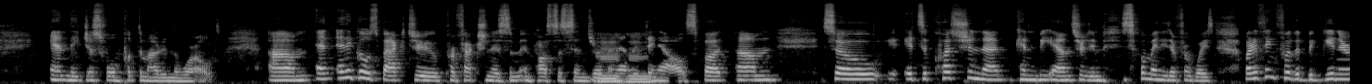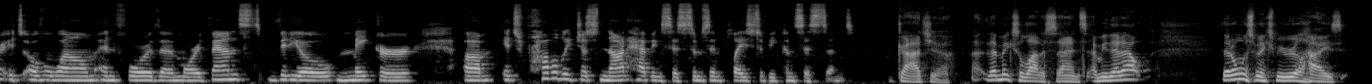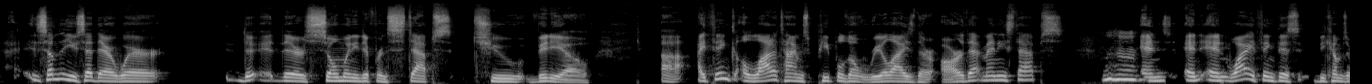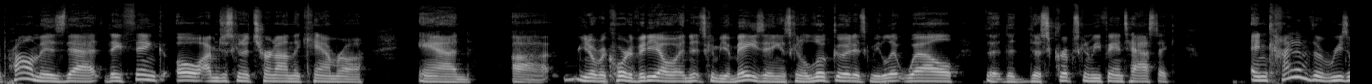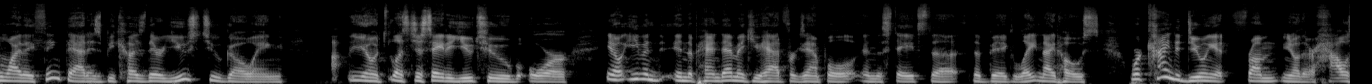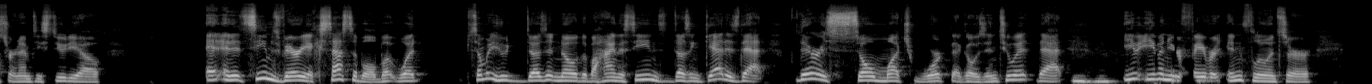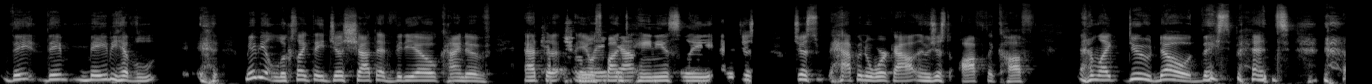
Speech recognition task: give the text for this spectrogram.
and they just won't put them out in the world. Um, and and it goes back to perfectionism, imposter syndrome, mm-hmm. and everything else. But um, so it's a question that can be answered in so many different ways. But I think for the beginner, it's overwhelm, and for the more advanced video maker, um, it's probably just not having systems in place to be consistent. Gotcha. Uh, that makes a lot of sense. I mean that out that almost makes me realize something you said there where th- there's so many different steps to video. Uh, I think a lot of times people don't realize there are that many steps. Mm-hmm. And and and why I think this becomes a problem is that they think, oh, I'm just going to turn on the camera and uh, you know record a video and it's going to be amazing. It's going to look good. It's going to be lit well. The the the script's going to be fantastic. And kind of the reason why they think that is because they're used to going, you know, let's just say to YouTube or, you know, even in the pandemic, you had, for example, in the States, the the big late night hosts were kind of doing it from, you know, their house or an empty studio. And, and it seems very accessible. But what somebody who doesn't know the behind the scenes doesn't get is that there is so much work that goes into it that mm-hmm. even your favorite influencer they they maybe have maybe it looks like they just shot that video kind of at the you know spontaneously yeah. and it just just happened to work out and it was just off the cuff and i'm like dude no they spent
